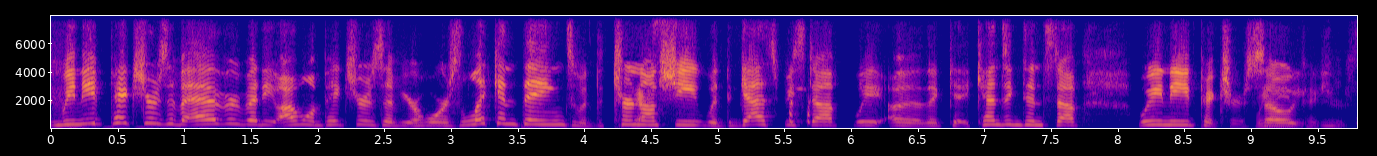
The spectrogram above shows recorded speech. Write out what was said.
we need pictures of everybody. I want pictures of your horse licking things with the turnout Yes. sheet, with the Gatsby stuff, we uh, the K- Kensington stuff. We need pictures. We so need pictures.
